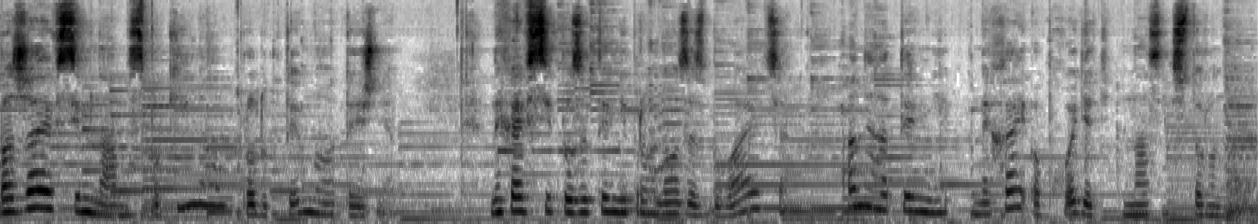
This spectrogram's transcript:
Бажаю всім нам спокійного, продуктивного тижня. Нехай всі позитивні прогнози збуваються, а негативні нехай обходять нас стороною.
